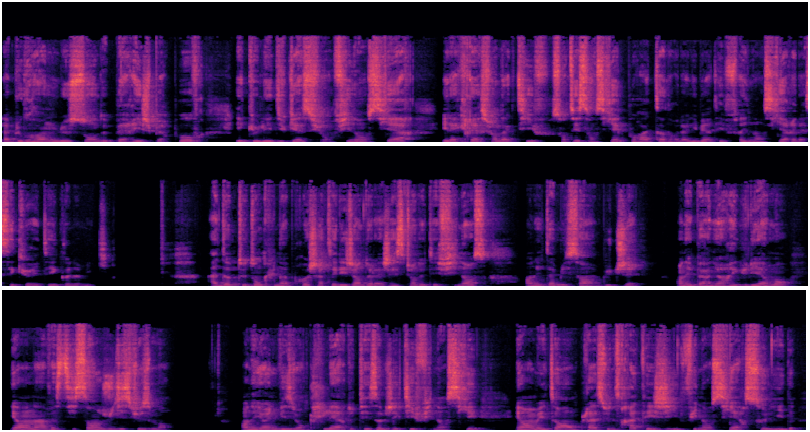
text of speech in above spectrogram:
la plus grande leçon de Père riche, Père pauvre est que l'éducation financière et la création d'actifs sont essentielles pour atteindre la liberté financière et la sécurité économique. Adopte donc une approche intelligente de la gestion de tes finances en établissant un budget, en épargnant régulièrement et en investissant judicieusement en ayant une vision claire de tes objectifs financiers et en mettant en place une stratégie financière solide,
